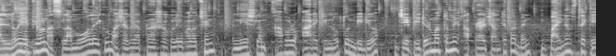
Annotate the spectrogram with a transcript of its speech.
হ্যালো এভরিওয়ান আসসালামু আলাইকুম। আশা করি আপনারা সকলেই ভালো আছেন। নিয়ে আসলাম আবারও আর একটি নতুন ভিডিও যে ভিডিওর মাধ্যমে আপনারা জানতে পারবেন বাইন্যান্স থেকে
